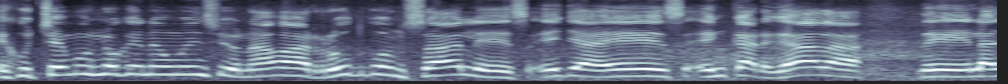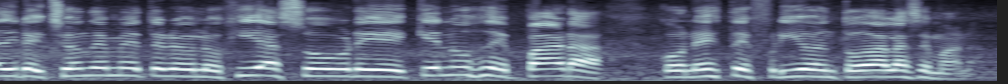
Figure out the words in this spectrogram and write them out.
Escuchemos lo que nos mencionaba Ruth González, ella es encargada de la Dirección de Meteorología sobre qué nos depara con este frío en toda la semana.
